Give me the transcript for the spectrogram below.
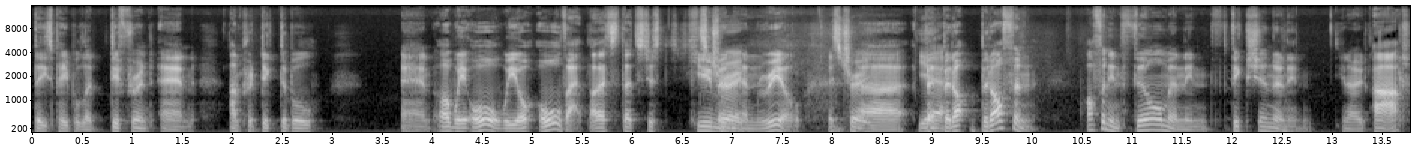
these people are different and unpredictable. And oh, we're all we all, all that. That's that's just human and real. It's true. Uh, Yeah. But, but but often, often in film and in fiction and in you know art,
